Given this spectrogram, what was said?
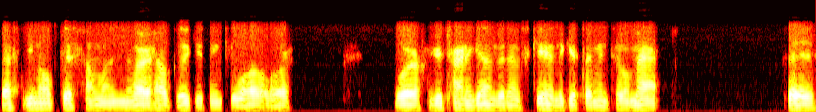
that's you don't diss someone no matter how good you think you are or or you're trying to get under them skin to get them into a match. Because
